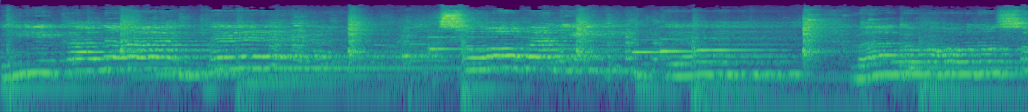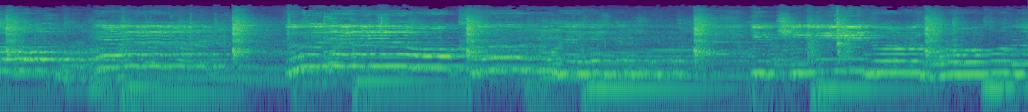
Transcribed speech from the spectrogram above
行かないで。そばにいて窓のそばで腕を組んで雪のような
